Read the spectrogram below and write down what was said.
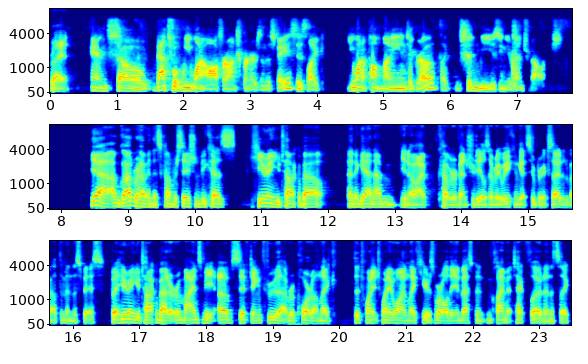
Right. And so that's what we want to offer entrepreneurs in the space is like, you want to pump money into growth, like you shouldn't be using your venture dollars. Yeah, I'm glad we're having this conversation because hearing you talk about and again, I'm, you know, I cover venture deals every week and get super excited about them in the space. But hearing you talk about it reminds me of sifting through that report on like the 2021, like here's where all the investment in climate tech flowed. And it's like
